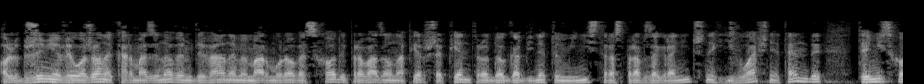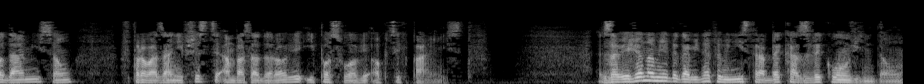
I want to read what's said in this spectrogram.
Olbrzymie, wyłożone karmazynowym dywanem marmurowe schody prowadzą na pierwsze piętro do gabinetu ministra spraw zagranicznych i właśnie tędy, tymi schodami są wprowadzani wszyscy ambasadorowie i posłowie obcych państw. Zawieziono mnie do gabinetu ministra Beka zwykłą windą.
